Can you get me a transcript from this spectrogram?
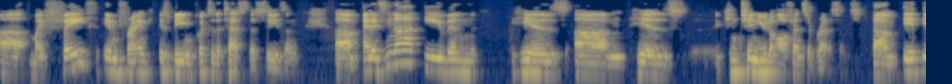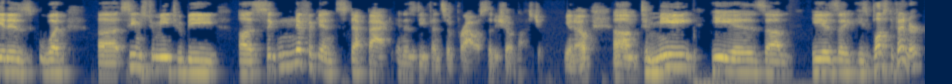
uh, my faith in Frank is being put to the test this season, um, and it's not even his um, his continued offensive reticence. Um, it, it is what uh, seems to me to be a significant step back in his defensive prowess that he showed last year. You know, um, to me, he is um, he is a he's a plus defender.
